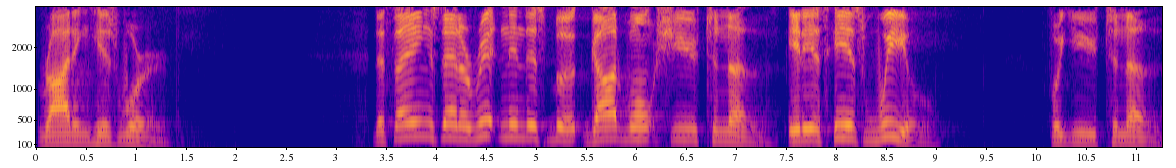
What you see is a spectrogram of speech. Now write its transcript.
writing His Word. The things that are written in this book, God wants you to know. It is His will for you to know.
